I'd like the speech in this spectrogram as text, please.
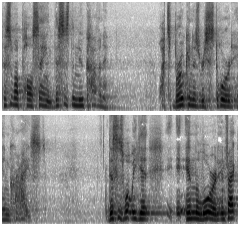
this is what Paul's saying. This is the new covenant. What's broken is restored in Christ. This is what we get in the Lord. In fact,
